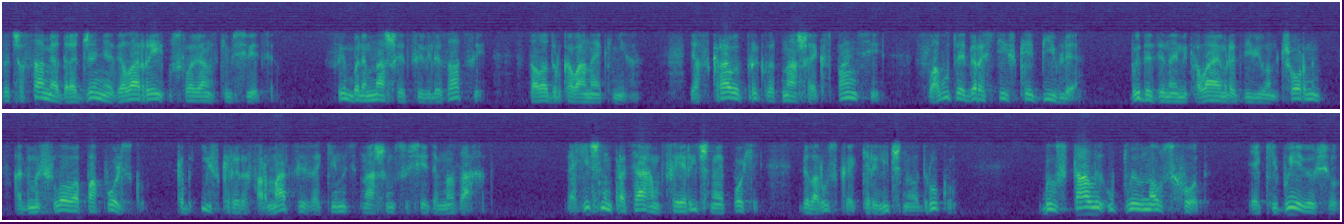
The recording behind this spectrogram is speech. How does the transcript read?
за часамі адраджэння вяла рэй у славянскім свеце. Сімбалем нашай цывілізацыі стала друкаваная кніга. Яскравы прыклад нашай экспансіі славутая берасцейская біблія, выдадзеная мікалаем радзівілам чорным адмыслова па-польску, каб іскры рэфармацыі закінуць нашым суседзям на захад. Лагічным працягам феерычнай эпохі беларускага кірылічнага друку быў сталы ўплыў на ўсход, які выявіўся ў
